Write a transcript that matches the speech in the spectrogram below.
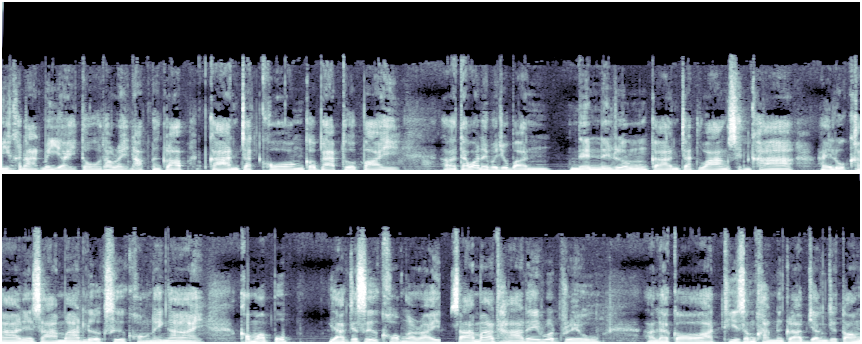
มีขนาดไม่ใหญ่โตเท่าไหร่นักนะครับ การจัดของก็แบบทั่วไป แต่ว่าในปัจจุบันเน้นในเรื่องของการจัดวางสินค้า ให้ลูกค้าเนี่ยสามารถเลือกซื้อของได้ง่าย เข้ามาปุ๊บอยากจะซื้อของอะไร สามารถหาได้รวดเร็ว แล้วก็ที่สำคัญนะครับยังจะต้อง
